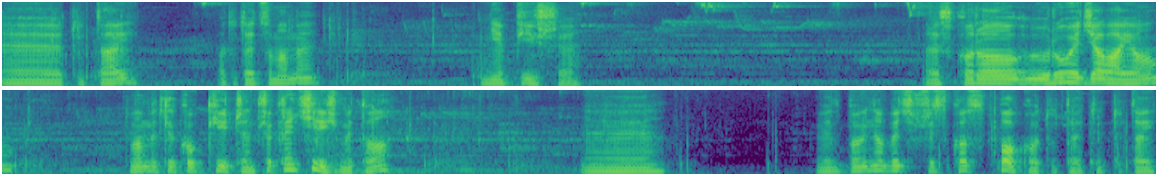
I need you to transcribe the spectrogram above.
Eee, tutaj. A tutaj co mamy? Nie pisze. Ale skoro ruły działają, to mamy tylko kitchen. Przekręciliśmy to. Eee, więc powinno być wszystko spoko tutaj. Ty, tutaj.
